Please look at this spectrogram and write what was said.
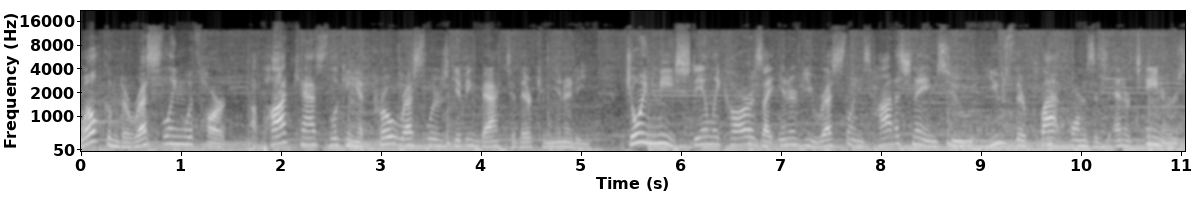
Welcome to Wrestling with Heart, a podcast looking at pro wrestlers giving back to their community. Join me, Stanley Carr, as I interview wrestling's hottest names who use their platforms as entertainers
